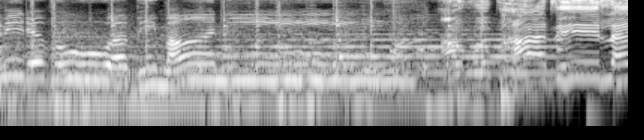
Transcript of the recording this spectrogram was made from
मिरवू अभिमानी. अव भारी लय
